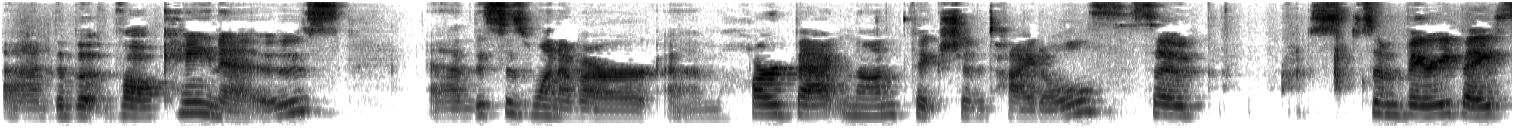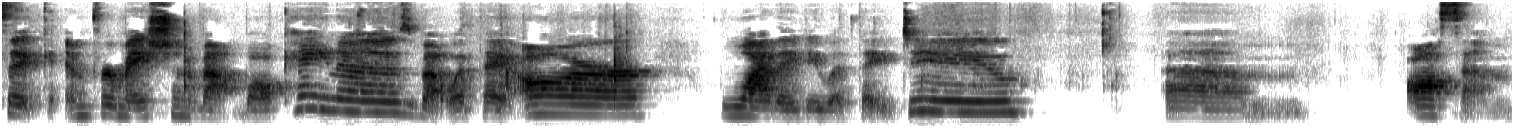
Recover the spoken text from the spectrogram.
uh, the book Volcanoes. Uh, this is one of our um, hardback nonfiction titles. So some very basic information about volcanoes, about what they are, why they do what they do. Um, awesome.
